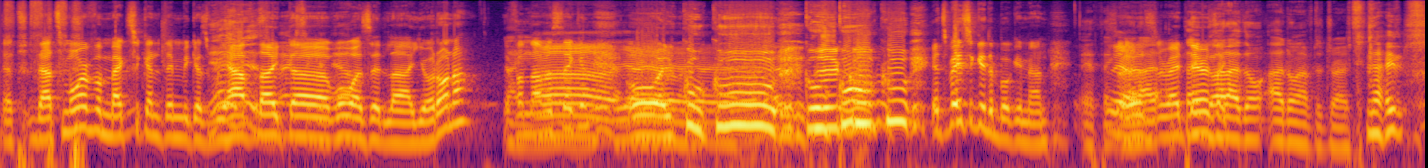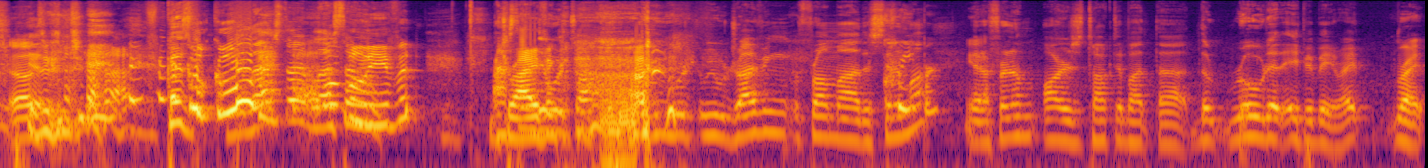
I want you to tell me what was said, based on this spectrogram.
That's, that's more of a Mexican thing because Yeah, we it have is like the Mexican, what yeah. was it La Llorona if I'm not Llorona. mistaken. Ah, yeah, oh, el yeah, cuckoo, yeah. cuckoo, cuckoo. It's basically the boogeyman. Eh, thank Yeah, God, it's I, right thank there, it's God like- I don't I don't have to drive tonight. Uh, Because cuckoo. last time I last don't time we- believe it. Last Driving. time they were talking, we were, we were driving from uh, the cinema, Creeper. and a friend of ours talked about the the road at APB, right? Right.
